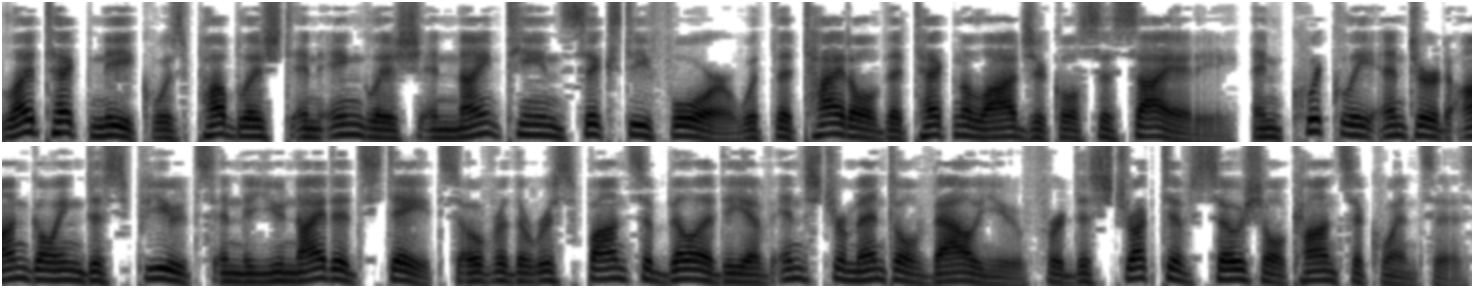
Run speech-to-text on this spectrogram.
La Technique was published in English in 1964 with the title The Technological Society, and quickly entered ongoing disputes in the United States over the responsibility of instrumental value for destructive social consequences.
